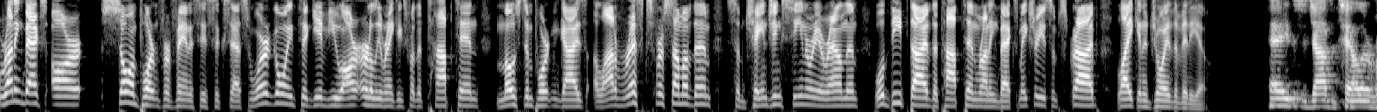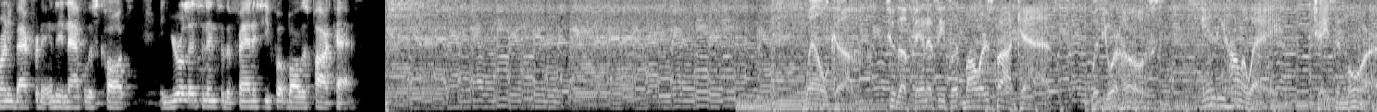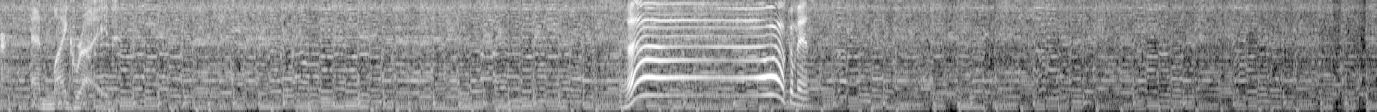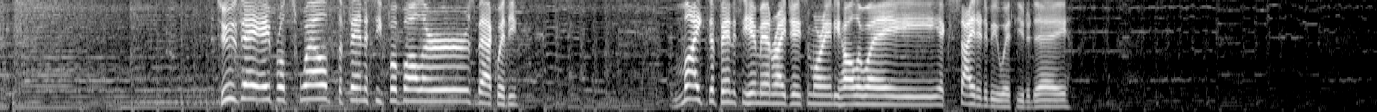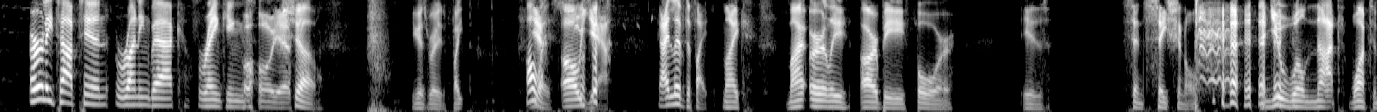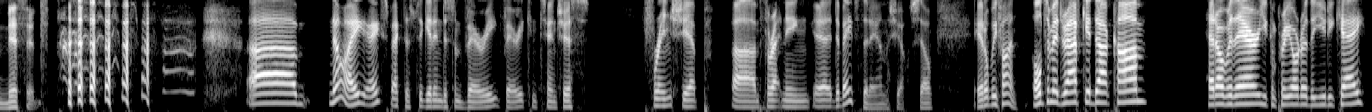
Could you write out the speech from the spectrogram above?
running backs are so important for fantasy success. We're going to give you our early rankings for the top 10 most important guys. A lot of risks for some of them, some changing scenery around them. We'll deep dive the top 10 running backs. Make sure you subscribe, like, and enjoy the video. Hey, this is Jonathan Taylor, running back for the Indianapolis Colts, and you're listening to the Fantasy Footballers Podcast. To the Fantasy Footballers Podcast with your hosts, Andy Holloway, Jason Moore, and Mike Wright. Ah, welcome in. Tuesday, April 12th, the Fantasy Footballers back with you. Mike, the Fantasy Hitman, right? Jason Moore, Andy Holloway. Excited to be with you today. Early top 10 running back rankings Oh, oh yes. show. You guys ready to fight? Always. Oh, yeah. I live to fight, Mike. My early RB four is sensational, and you will not want to miss it. Um, no, I, I expect us to get into some very, very contentious, friendship um, threatening uh, debates today on the show. So it'll be fun. UltimateDraftKit.com. Head over there. You can pre-order the UDK.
